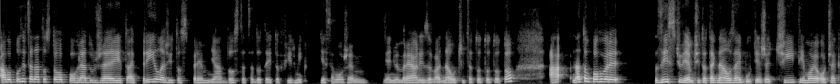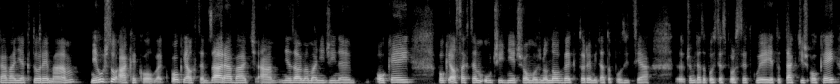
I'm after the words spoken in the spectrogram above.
alebo pozrieť sa na to z toho pohľadu, že je to aj príležitosť pre mňa dostať sa do tejto firmy, kde sa môžem, ja neviem, realizovať, naučiť sa toto, toto. A na tom pohovore zistujem, či to tak naozaj bude, že či tie moje očakávania, ktoré mám, nech už sú akékoľvek. Pokiaľ chcem zarábať a nezaujíma ma nič iné, OK. Pokiaľ sa chcem učiť niečo možno nové, ktoré mi táto pozícia, čo mi táto pozícia sprostredkuje, je to taktiež OK.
